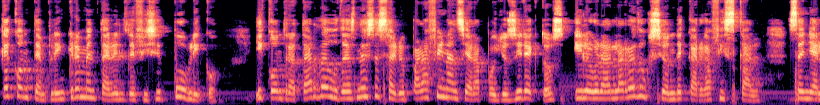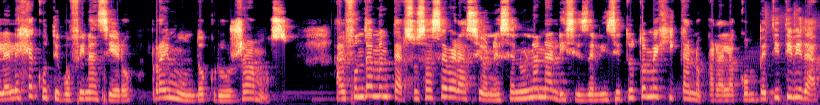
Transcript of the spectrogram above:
que contemple incrementar el déficit público y contratar deuda es necesario para financiar apoyos directos y lograr la reducción de carga fiscal, señala el Ejecutivo Financiero Raimundo Cruz Ramos. Al fundamentar sus aseveraciones en un análisis del Instituto Mexicano para la Competitividad,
